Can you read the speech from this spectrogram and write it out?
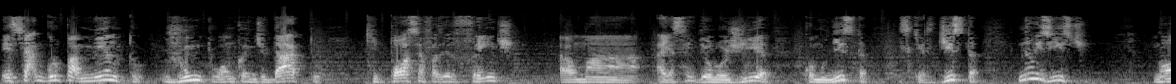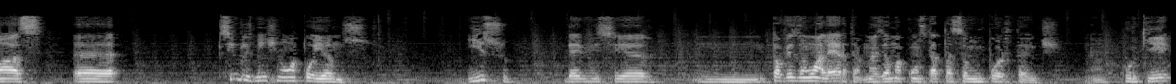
esse agrupamento junto a um candidato que possa fazer frente a, uma, a essa ideologia comunista, esquerdista, não existe. Nós uh, simplesmente não apoiamos. Isso deve ser, um, talvez não um alerta, mas é uma constatação importante. Né? Porque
